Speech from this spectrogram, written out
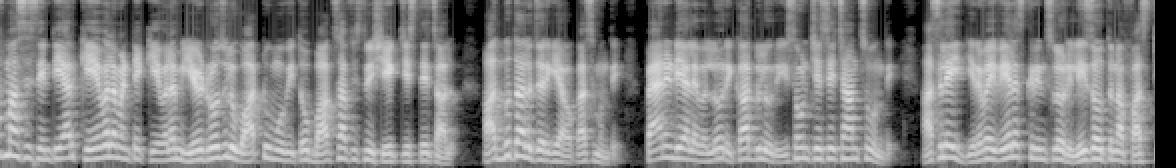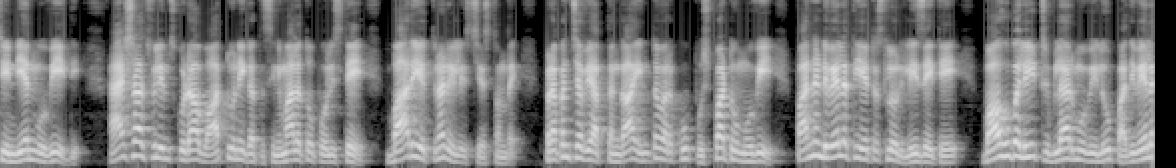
of masses NTR కేవలం అంటే కేవలం ఏడు రోజులు వార్ టూ మూవీతో బాక్సాఫీస్ని షేక్ చేస్తే చాలు. అద్భుతాలు జరిగే అవకాశం ఉంది. పాన్ ఇండియా లెవెల్లో రికార్డులు రీసౌండ్ చేసే ఛాన్స్ ఉంది. అసలే ఇరవై వేల స్క్రీన్స్లో రిలీజ్ అవుతున్న ఫస్ట్ ఇండియన్ మూవీ ఇది. యాష్రాజ్ ఫిలిమ్స్ కూడా వార్ టూని గత సినిమాలతో పోలిస్తే భారీ ఎత్తున రిలీజ్ చేస్తుంది. ప్రపంచవ్యాప్తంగా ఇంతవరకు పుష్ప టూ మూవీ పన్నెండు వేల థియేటర్స్లో రిలీజ్ అయితే బాహుబలి ట్రిబుల్ ఆర్ మూవీలు పదివేల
